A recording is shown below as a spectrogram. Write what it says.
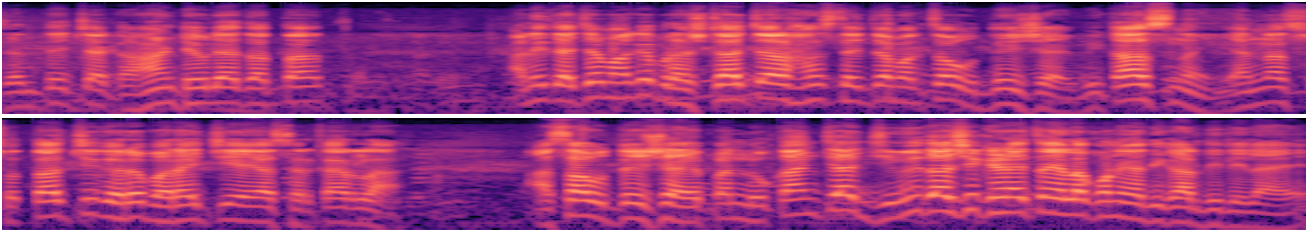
जनतेच्या गहाण ठेवल्या जातात. आणि त्याच्यामागे भ्रष्टाचार हाच त्यांच्या मागचा उद्देश आहे. विकास नाही. यांना स्वतःची घरं भरायची आहे या सरकारला. असा उद्देश आहे पण लोकांच्या जीविताशी खेळायचा याला कोणी अधिकार दिलेला आहे?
